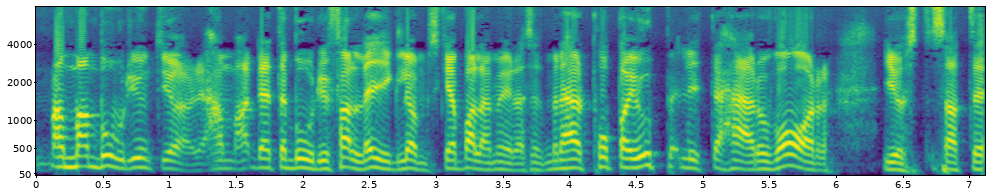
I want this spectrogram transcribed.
Man, man, borde ju inte göra det. Han, detta borde ju falla i glömska på alla möjliga sätt. Men det här poppar ju upp lite här och var. Just så att eh,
